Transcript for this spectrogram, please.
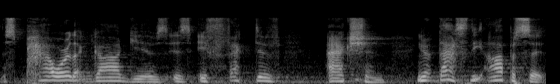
This power that God gives is effective action. You know, that's the opposite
